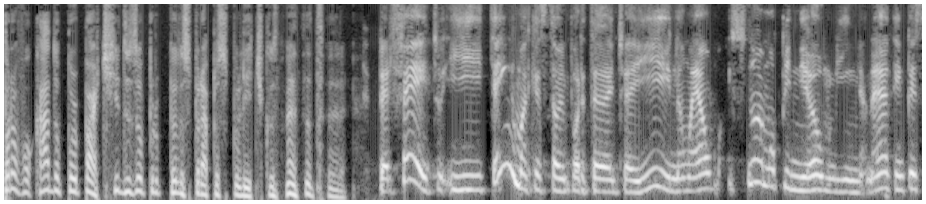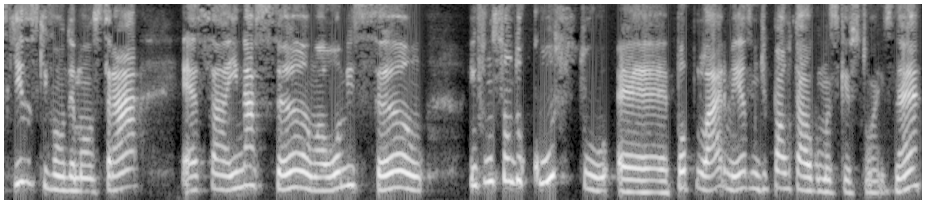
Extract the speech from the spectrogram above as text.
provocado por partidos ou por, pelos próprios políticos, não é, doutora? Perfeito. E tem uma questão importante aí, não é, isso não é uma opinião minha, né? Tem pesquisas que vão demonstrar essa inação, a omissão, em função do custo é, popular mesmo de pautar algumas questões, né?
